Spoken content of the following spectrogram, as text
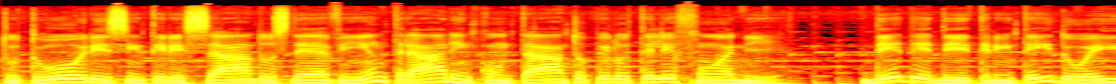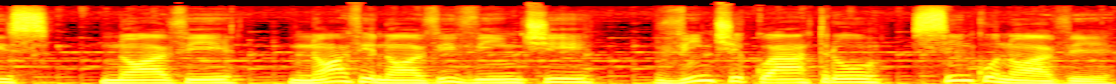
Tutores interessados devem entrar em contato pelo telefone DDD 32 99920 2459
